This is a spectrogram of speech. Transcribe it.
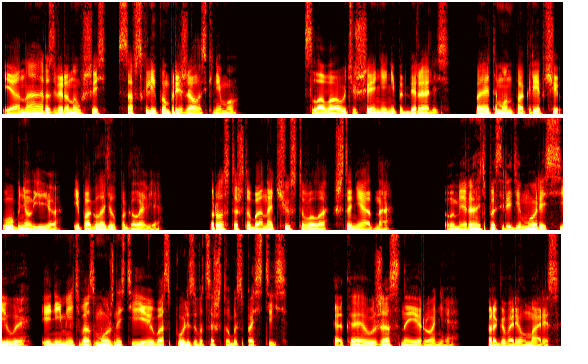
и она, развернувшись, со всхлипом прижалась к нему. Слова утешения не подбирались, Поэтому он покрепче обнял ее и погладил по голове. Просто чтобы она чувствовала, что не одна. Умирать посреди моря силы и не иметь возможности ею воспользоваться, чтобы спастись. Какая ужасная ирония, — проговорил Марис.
